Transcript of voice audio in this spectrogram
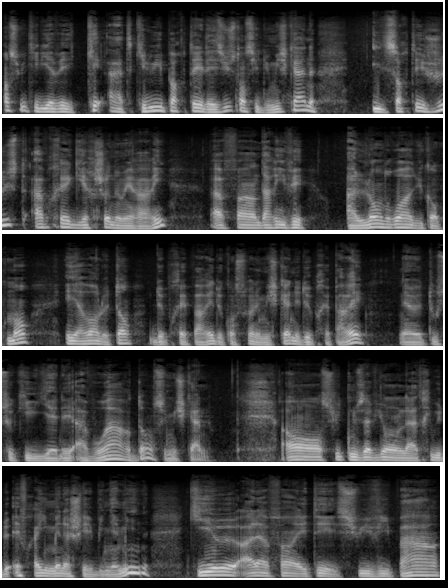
Ensuite, il y avait Kehat qui lui portait les ustensiles du Mishkan. Il sortait juste après Gershon et Merari afin d'arriver à l'endroit du campement et avoir le temps de préparer, de construire le Mishkan et de préparer euh, tout ce qu'il y allait avoir dans ce Mishkan. Ensuite, nous avions la tribu de Ephraïm, Ménaché et Binyamin, qui eux, à la fin, étaient suivis par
